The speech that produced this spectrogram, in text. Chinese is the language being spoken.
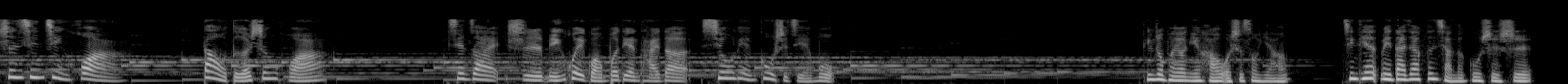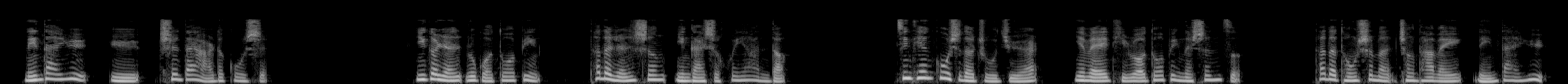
身心净化，道德升华。现在是明慧广播电台的修炼故事节目。听众朋友您好，我是宋阳，今天为大家分享的故事是林黛玉与痴呆儿的故事。一个人如果多病，他的人生应该是灰暗的。今天故事的主角因为体弱多病的身子，他的同事们称他为林黛玉，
